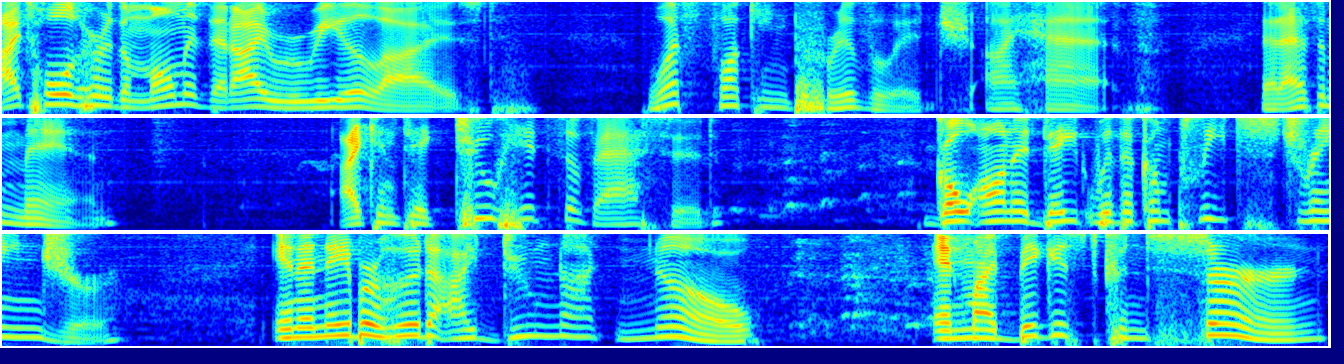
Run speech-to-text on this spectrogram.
I told her the moment that I realized what fucking privilege I have that as a man, I can take two hits of acid, go on a date with a complete stranger in a neighborhood I do not know, and my biggest concern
